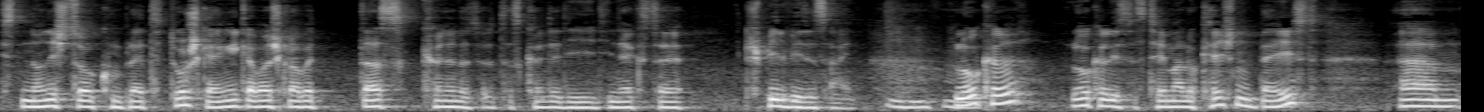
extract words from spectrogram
ist noch nicht so komplett durchgängig, aber ich glaube, das, können, das könnte die, die nächste Spielwiese sein. Mhm, mhm. Local, local ist das Thema Location-Based. Ähm,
